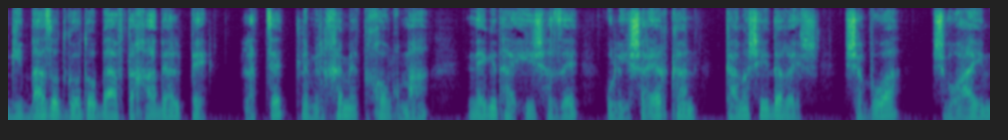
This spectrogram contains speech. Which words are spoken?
גיבה זאת גודו בהבטחה בעל פה, לצאת למלחמת חורמה נגד האיש הזה ולהישאר כאן כמה שיידרש, שבוע, שבועיים,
